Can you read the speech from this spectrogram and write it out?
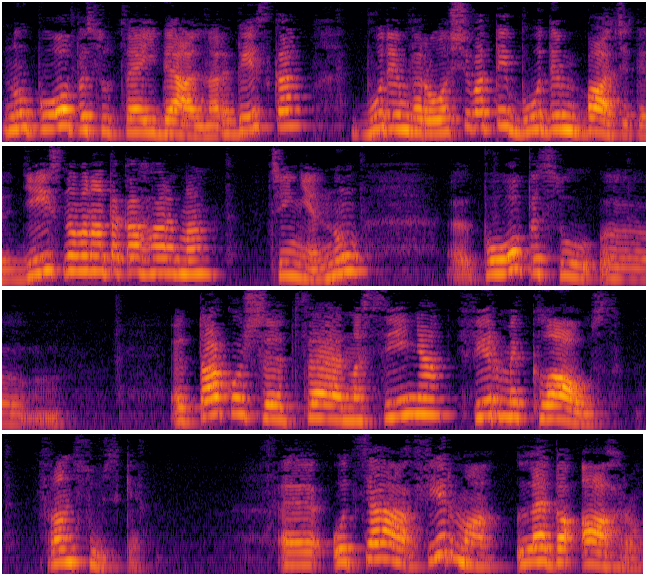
Ну, по опису це ідеальна редиска. Будемо вирощувати, будемо бачити, дійсно вона така гарна чи ні. Ну, е, по опису е, також е, це насіння фірми Клаус французьке. Е, Оця фірма Ледо Агро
